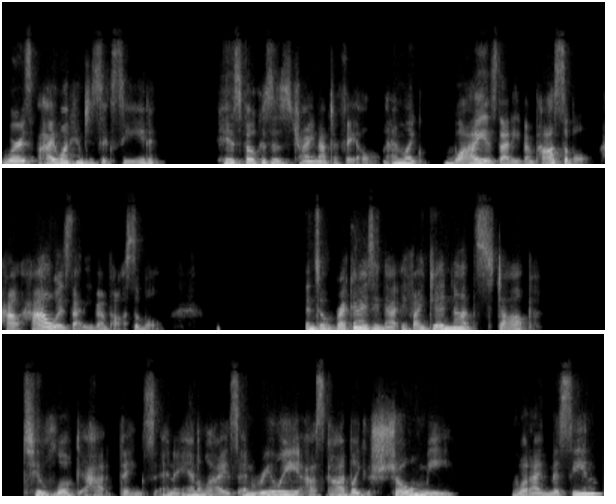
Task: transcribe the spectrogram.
whereas I want him to succeed, his focus is trying not to fail. And I'm like, why is that even possible? How, how is that even possible? And so recognizing that if I did not stop to look at things and analyze and really ask God, like, show me what I'm missing,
